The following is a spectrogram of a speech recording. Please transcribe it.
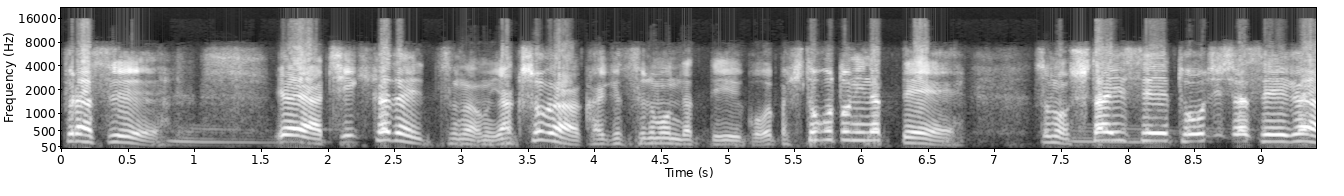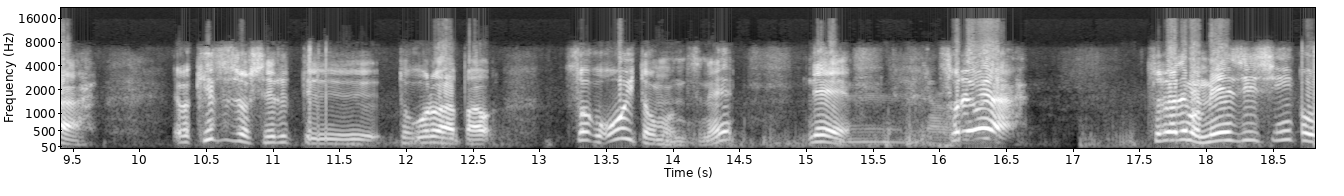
プラス、うんいやいや、地域課題っていうのは役所が解決するもんだっていう、こう、やっぱ人事になって、その主体性、当事者性が、やっぱ欠如してるっていうところは、やっぱ、すごく多いと思うんですね。で、それは、それはでも明治維新以降、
